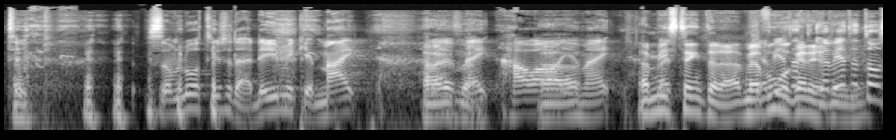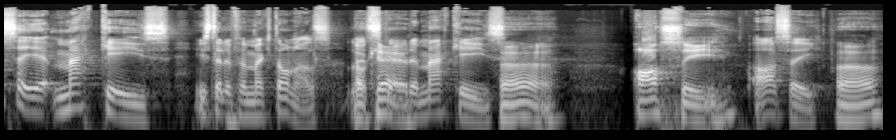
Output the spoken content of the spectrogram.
typ. De låter ju sådär. Det är ju mycket mate, hello mate, how are Ja. you mate? Jag misstänkte det, men jag, Jag vågade att, jag vet inte. att de säger Mackeys istället för McDonalds. Let's Okej. go to Mackeys. Ja. Aussie. Aussie. Ja.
